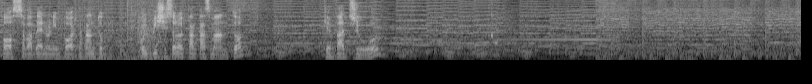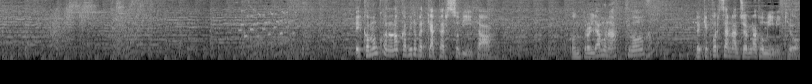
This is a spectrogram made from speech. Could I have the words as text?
Fossa, vabbè, non importa Tanto colpisci solo il fantasmanto Che va giù. E comunque non ho capito perché ha perso vita. Controlliamo un attimo Perché forse hanno aggiornato Mimikyo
